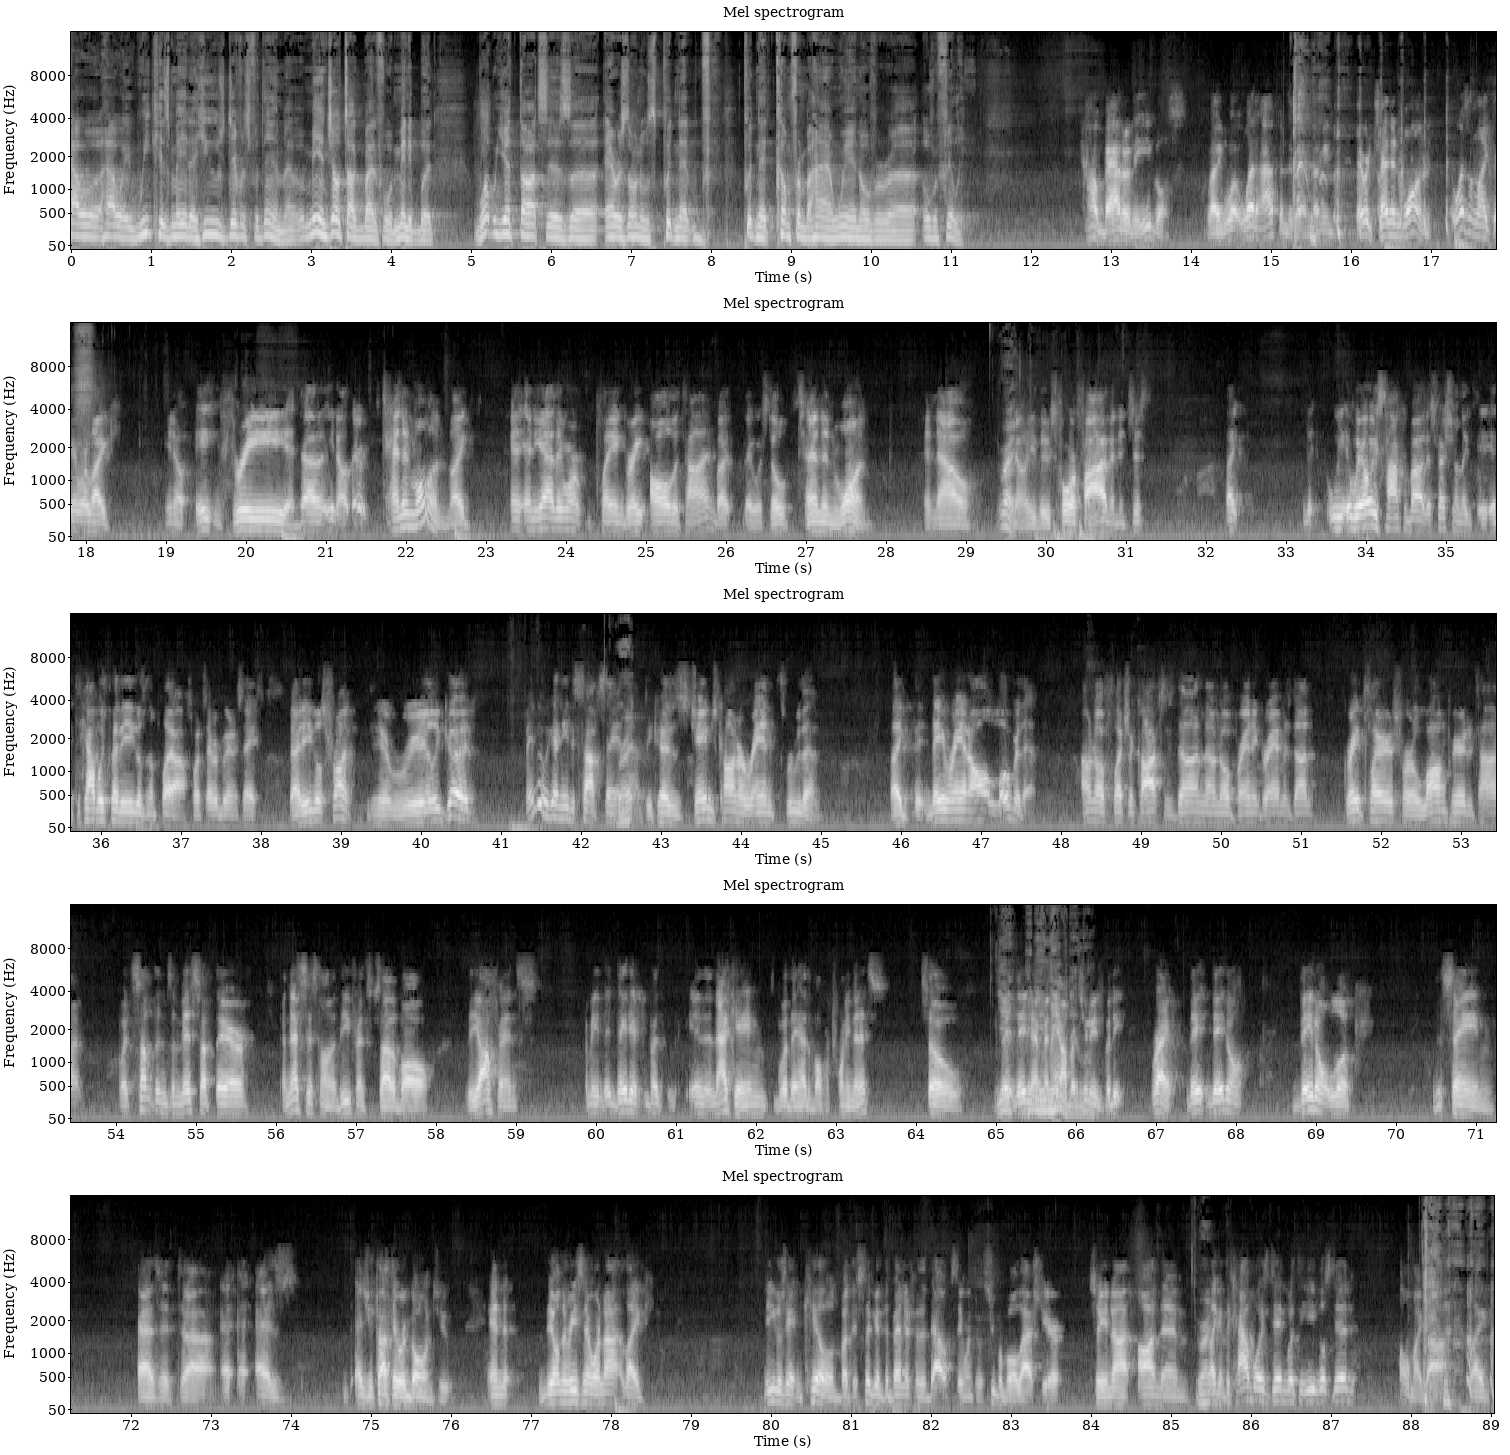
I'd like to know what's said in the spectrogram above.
how how a week has made a huge difference for them. Me and Joe talked about it for a minute, but what were your thoughts as uh, Arizona was putting that putting that come from behind win over uh, over Philly? how bad are the Eagles? Like, what what happened to them? I mean, they were 10 and 1. It wasn't like they were like, you know, 8 and 3 and, uh, you know, they're 10 and 1. Like, and, and yeah, they weren't playing great all the time, but they were still 10 and 1. And now, Right. you know, you lose four or five, and it's just like we we always talk about, especially when the, if the Cowboys play the Eagles in the playoffs. What's everybody going to say? That Eagles front, they're really good. Maybe we're going to need to stop saying Right. that because James Conner ran through them. Like th- they ran all over them. I don't know if Fletcher Cox is done. I don't know if Brandon Graham is done. Great players for a long period of time, but something's amiss up there, and that's just on the defensive side of the ball. The offense, I mean, they, they didn't. But in, in that game, where they had the ball for 20 minutes, so Yeah, they, they didn't have many have it that long. opportunities. But he, right, they they don't they don't look the same as it uh, as as you thought they were going to. And the only reason they we're not like the Eagles getting killed, but they still get the benefit of the doubt because they went to a Super Bowl last year. So you're not on them. Right. Like if the Cowboys did what the Eagles did, oh my god! like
